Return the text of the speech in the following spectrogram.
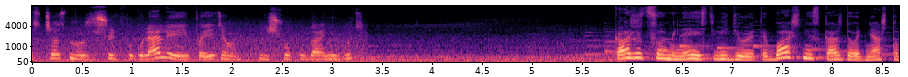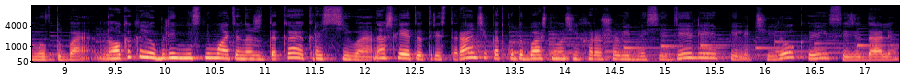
сейчас мы уже чуть погуляли и поедем еще куда-нибудь. Кажется, у меня есть видео этой башни с каждого дня, что мы в Дубае. Ну а как ее, блин, не снимать? Она же такая красивая. Нашли этот ресторанчик, откуда башню очень хорошо видно. Сидели, пили чаек и созидали.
